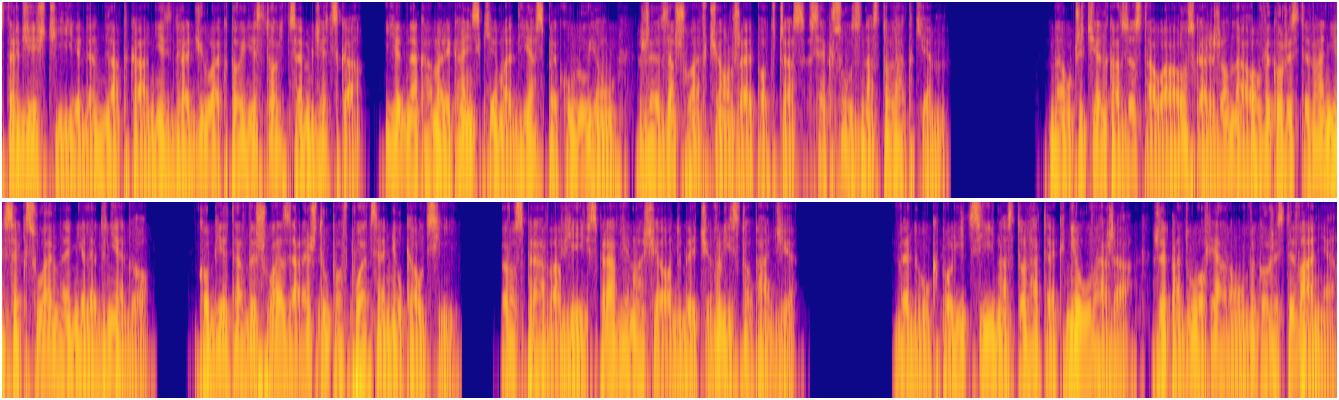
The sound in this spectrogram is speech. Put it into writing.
41-latka nie zdradziła kto jest ojcem dziecka, jednak amerykańskie media spekulują, że zaszła w ciążę podczas seksu z nastolatkiem. Nauczycielka została oskarżona o wykorzystywanie seksualne nieletniego. Kobieta wyszła z aresztu po wpłaceniu kaucji. Rozprawa w jej sprawie ma się odbyć w listopadzie. Według policji nastolatek nie uważa, że padł ofiarą wykorzystywania.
